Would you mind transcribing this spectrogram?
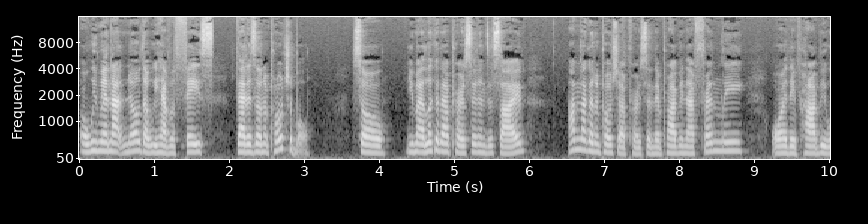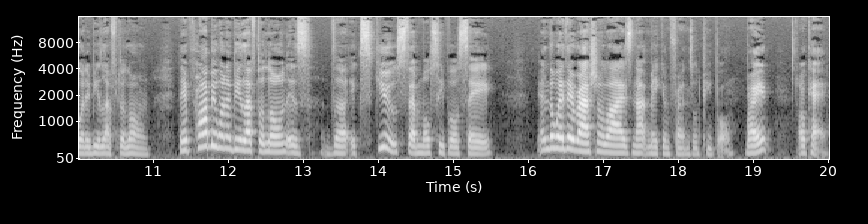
or we may not know that we have a face that is unapproachable. So you might look at that person and decide, I'm not going to approach that person. They're probably not friendly, or they probably want to be left alone. They probably want to be left alone is the excuse that most people say and the way they rationalize not making friends with people, right? Okay.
